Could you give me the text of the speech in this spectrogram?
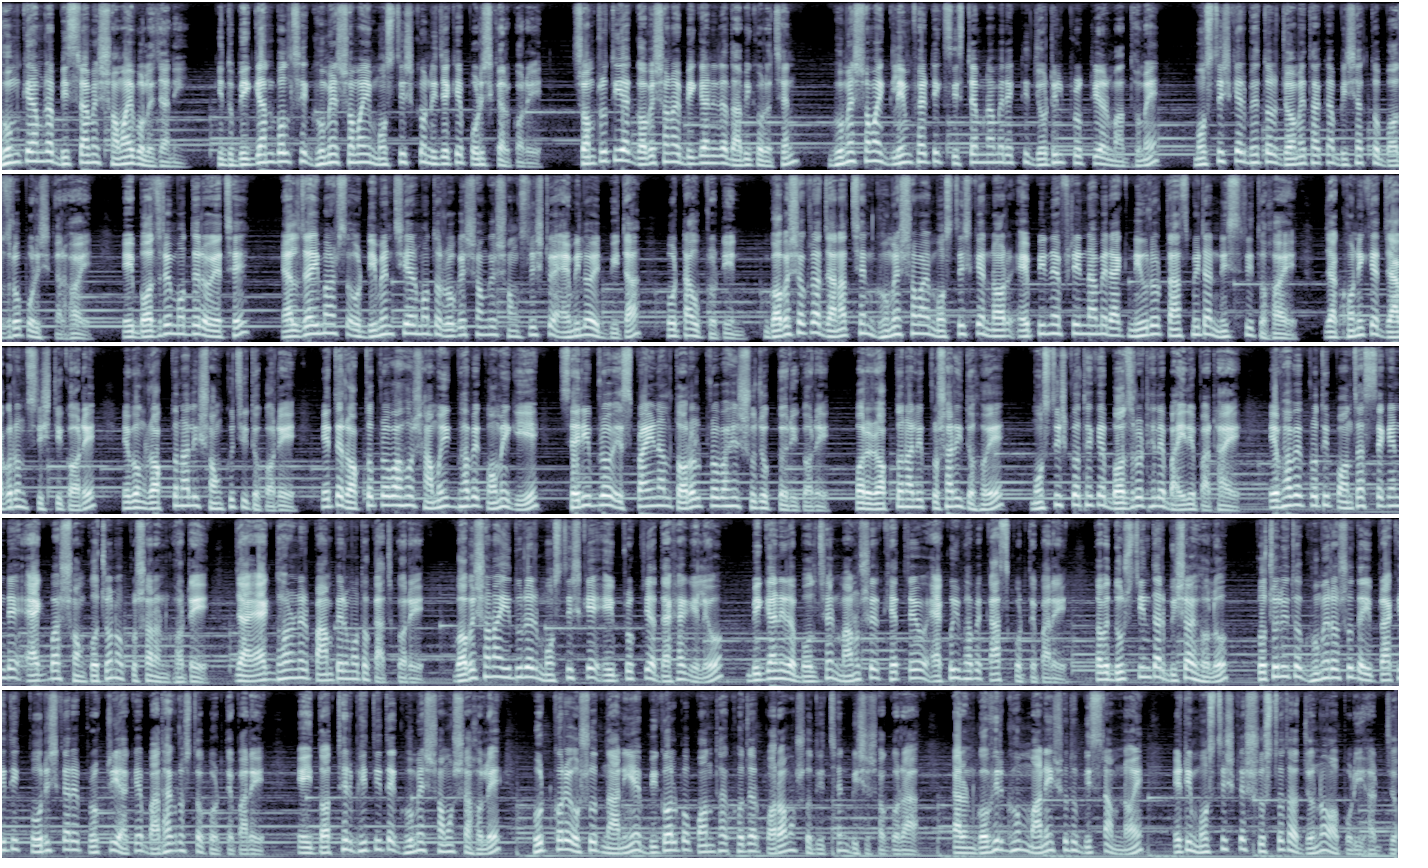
ঘুমকে আমরা বিশ্রামের সময় বলে জানি, কিন্তু বিজ্ঞান বলছে ঘুমের সময় মস্তিষ্ক নিজেকে পরিষ্কার করে। সম্প্রতি এক গবেষণায় বিজ্ঞানীরা দাবি করেছেন, ঘুমের সময় গ্লিমফ্যাটিক সিস্টেম নামের একটি জটিল প্রক্রিয়ার মাধ্যমে মস্তিষ্কের ভেতর জমে থাকা বিষাক্ত বজ্র পরিষ্কার হয়। এই বজ্রের মধ্যে রয়েছে অ্যালজাইমার্স ও ডিমেনশিয়ার মতো রোগের সঙ্গে সংশ্লিষ্ট অ্যামিলয়েড বিটা ও টাউ প্রোটিন গবেষকরা জানাচ্ছেন, ঘুমের সময় মস্তিষ্কে নর এপিনেফ্রিন নামের এক নিউরো ট্রান্সমিটার নিঃসৃত হয়, যা ক্ষণিকের জাগরণ সৃষ্টি করে এবং রক্তনালী সংকুচিত করে। এতে রক্তপ্রবাহ সাময়িকভাবে কমে গিয়ে সেরিব্রো স্পাইনাল তরল প্রবাহের সুযোগ তৈরি করে। পরে রক্তনালী প্রসারিত হয়ে মস্তিষ্ক থেকে বজ্র ঠেলে বাইরে পাঠায়। এভাবে প্রতি পঞ্চাশ সেকেন্ডে একবার সংকোচন ও প্রসারণ ঘটে, যা এক ধরনের পাম্পের মতো কাজ করে। গবেষণা ইঁদুরের মস্তিষ্কে এই প্রক্রিয়া দেখা গেলেও বিজ্ঞানীরা বলছেন মানুষের ক্ষেত্রেও একইভাবে কাজ করতে পারে। তবে দুশ্চিন্তার বিষয় হলো প্রচলিত ঘুমের ওষুধ এই প্রাকৃতিক পরিষ্কারের প্রক্রিয়াকে বাধাগ্রস্ত করতে পারে। এই তথ্যের ভিত্তিতে ঘুমের সমস্যা হলে হুট করে ওষুধ না নিয়ে বিকল্প পন্থা খোঁজার পরামর্শ দিচ্ছেন বিশেষজ্ঞরা। কারণ গভীর ঘুম মানেই শুধু বিশ্রাম নয়, এটি মস্তিষ্কের সুস্থতার জন্য অপরিহার্য।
